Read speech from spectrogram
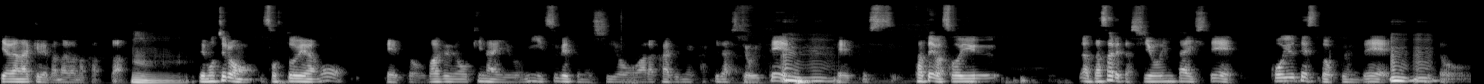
やらなければならなかった。うん。で、もちろんソフトウェアも、えっと、バグが起きないように全ての仕様をあらかじめ書き出しておいて、うんうんえっと、す例えばそういう、あ出された仕様に対して、こういうテストを組んで、うんえっと、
